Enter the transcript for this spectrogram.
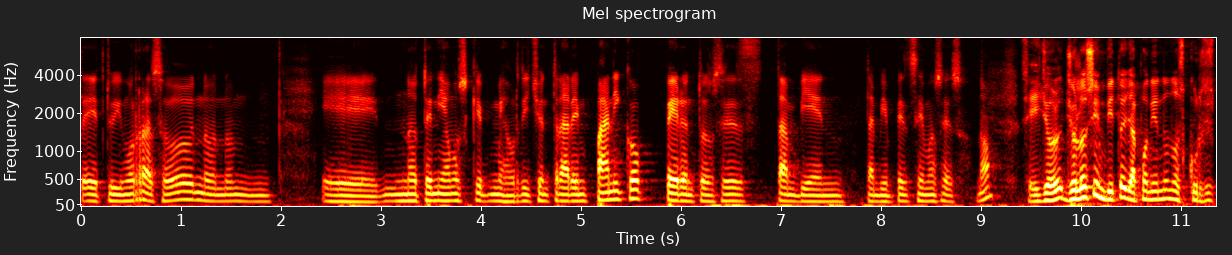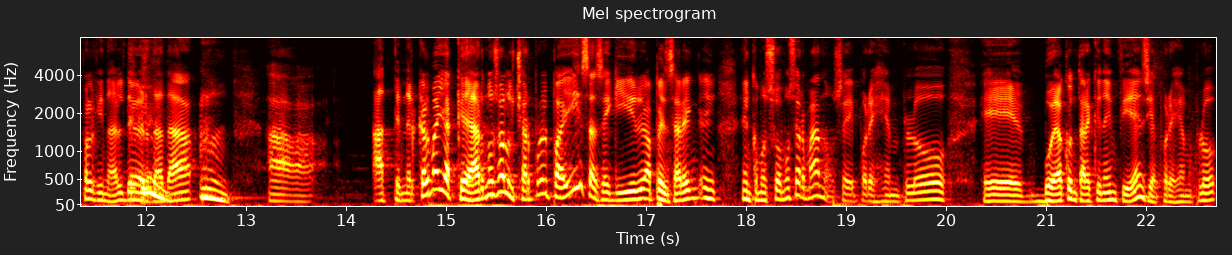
eh, tuvimos razón, no, no, eh, no teníamos que, mejor dicho, entrar en pánico, pero entonces también, también pensemos eso, ¿no? Sí, yo, yo los invito ya poniendo unos cursos para el final, de verdad, a, a, a tener calma y a quedarnos a luchar por el país, a seguir, a pensar en, en- en cómo somos hermanos. Eh, por ejemplo, eh, voy a contar aquí una infidencia. Por ejemplo,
